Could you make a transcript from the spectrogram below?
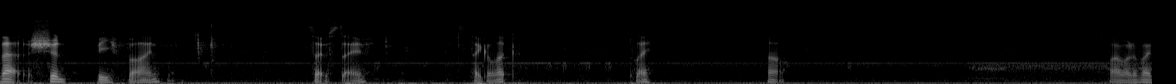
that should be fine. So save. Let's take a look. Play. Oh. Why, what if I...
